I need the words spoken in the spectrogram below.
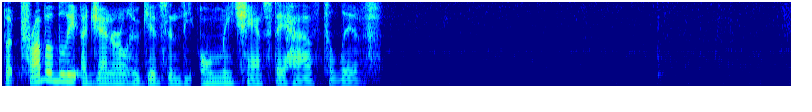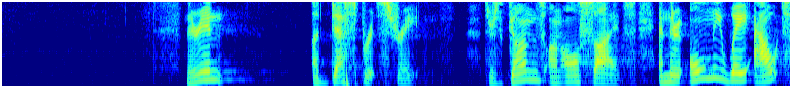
but probably a general who gives them the only chance they have to live. They're in a desperate strait. There's guns on all sides, and their only way out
